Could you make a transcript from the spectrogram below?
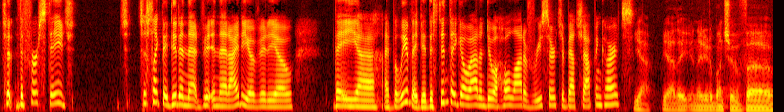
So the first stage just like they did in that vi- in that IDEO video, they uh, I believe they did this. Didn't they go out and do a whole lot of research about shopping carts? Yeah, yeah. They and they did a bunch of uh,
